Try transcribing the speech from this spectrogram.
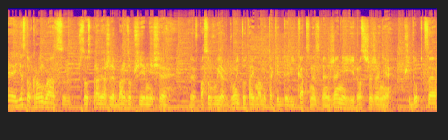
E, Jest okrągła, co- sprawia, że bardzo przyjemnie się e, wpasowuje w dłoń. Tutaj mamy takie delikatne zwężenie i rozszerzenie przy dupce.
